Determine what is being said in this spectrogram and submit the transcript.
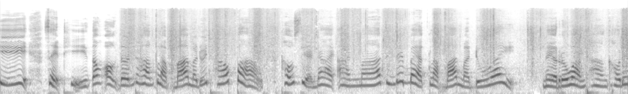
ที เศรษฐีต้องออกเดินทางกลับบ้านมาด้วยเท้าเปล่า เขาเสียดายอานม้าจึงได้แบกกลับบ้านมาด้วย ในระหว่างทางเขาได้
